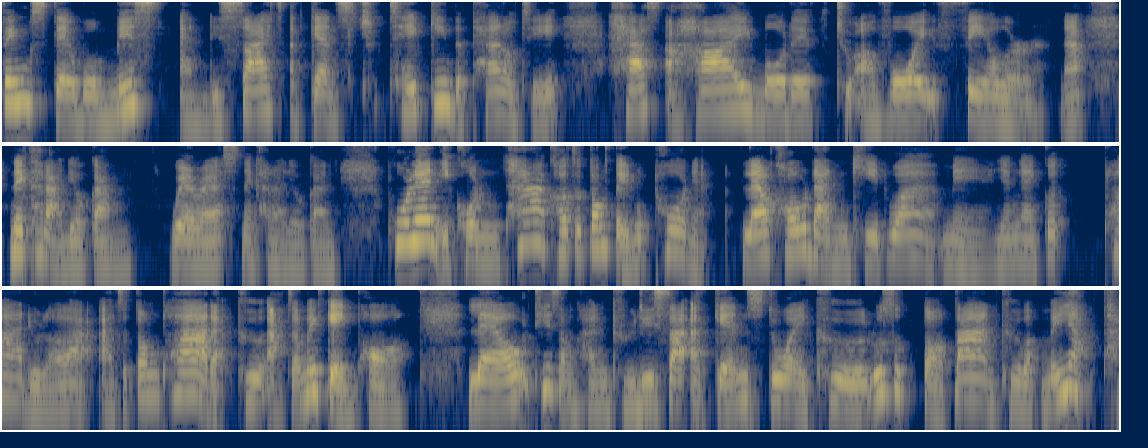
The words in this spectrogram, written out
thinks they will miss and decides against taking the penalty has a high motive to avoid failure นะในขณะเดียวกัน whereas ในขณะเดียวกัน ผู้เล่นอีกคนถ้าเขาจะต้องเตะลูกโทษเนี่ย แล้วเขาดันคิดว่าแหมยังไงก็ พลาดอยู่แล้วอะอาจจะต้องพลาดอะคืออาจจะไม่เก่งพอ แล้วที่สำคัญคือ decide against ด้วย คือรู้สึกต่อต้านคือแบบไม่อยากท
